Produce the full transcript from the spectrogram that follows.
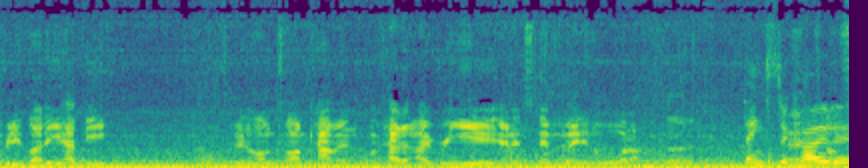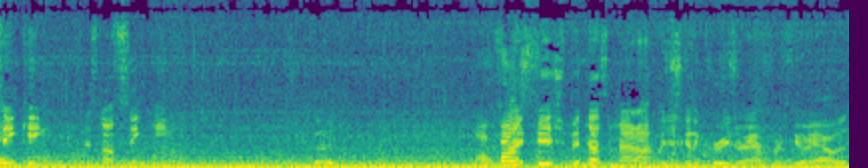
Pretty bloody happy. It's been a long time coming. We've had it over a year and it's never been in the water. So Thanks to And it's not sinking. It's not sinking. Good. Yeah, No fish, but it doesn't matter. We're just going to cruise around for a few hours,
